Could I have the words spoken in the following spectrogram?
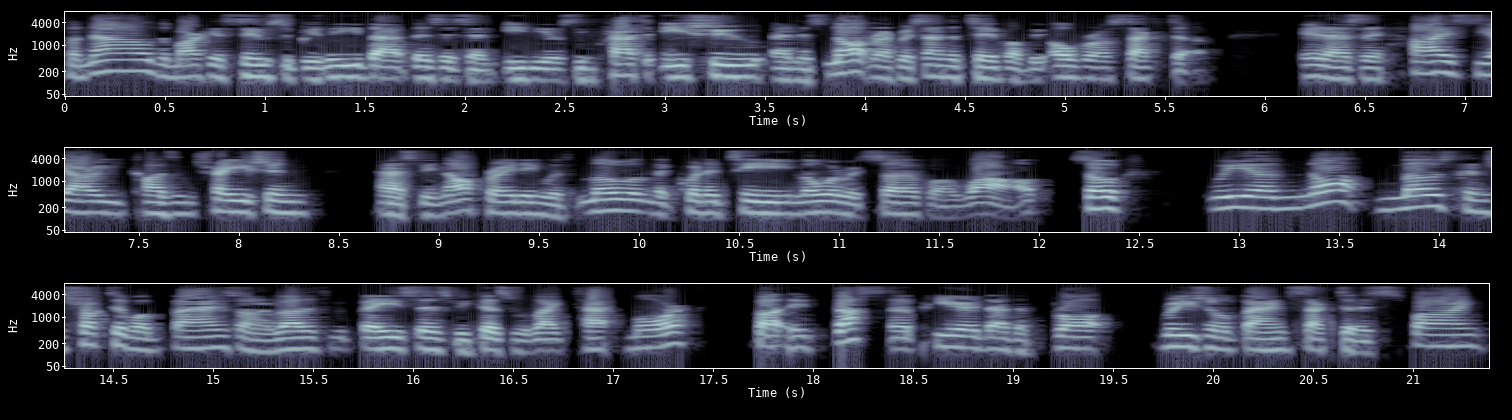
For now, the market seems to believe that this is an idiosyncratic issue and is not representative of the overall sector. It has a high CRE concentration, has been operating with lower liquidity, lower reserve for a while. So we are not most constructive of banks on a relative basis because we like tech more, but it does appear that the broad regional bank sector is fine,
